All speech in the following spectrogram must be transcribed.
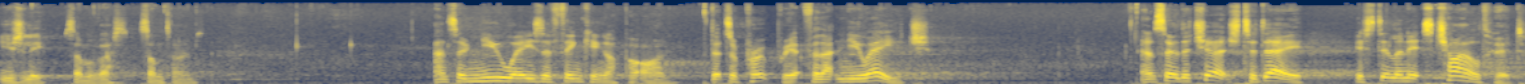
usually, some of us, sometimes. And so new ways of thinking are put on that's appropriate for that new age. And so the church today is still in its childhood.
